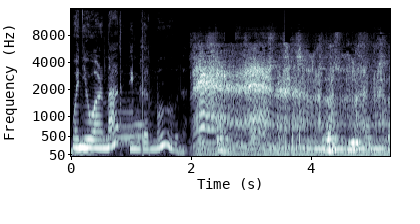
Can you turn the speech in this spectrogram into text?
when you are not in the mood. Beautiful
